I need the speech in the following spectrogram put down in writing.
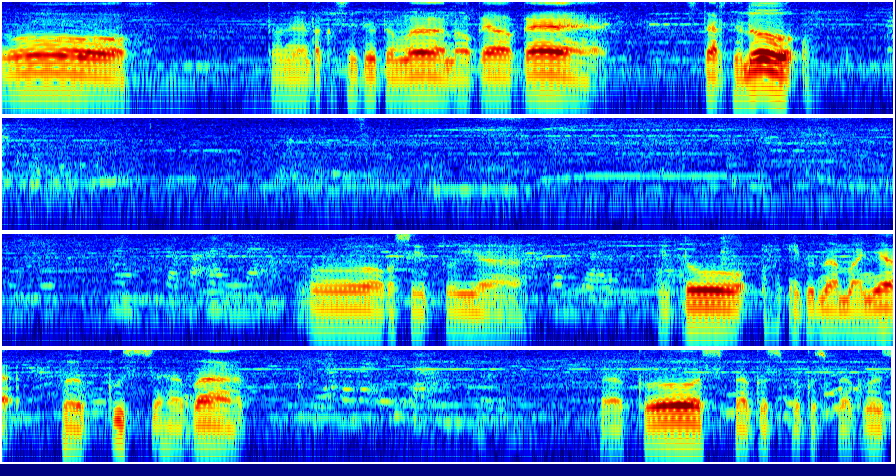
oh. Ternyata ke situ teman. Oke oke. Start dulu. Oh ke situ ya. Itu itu namanya bagus sahabat. Bagus bagus bagus bagus.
